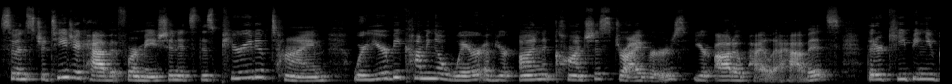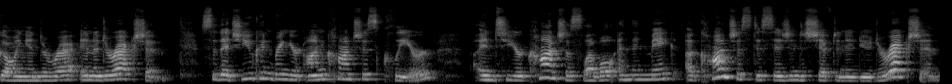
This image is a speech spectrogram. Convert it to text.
So, in strategic habit formation, it's this period of time where you're becoming aware of your unconscious drivers, your autopilot habits that are keeping you going in, direct, in a direction so that you can bring your unconscious clear into your conscious level and then make a conscious decision to shift in a new direction.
